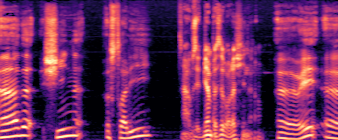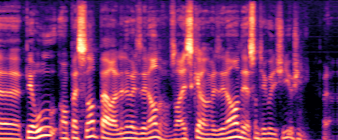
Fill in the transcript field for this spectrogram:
Inde, Chine, Australie. Ah, vous êtes bien passé par la Chine alors. Euh, oui, Pérou, en passant par la Nouvelle-Zélande, en faisant escale en Nouvelle-Zélande et à Santiago du Chili au Chili. Voilà.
